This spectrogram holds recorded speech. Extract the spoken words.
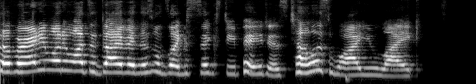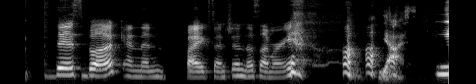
so for anyone who wants to dive in, this one's like 60 pages. Tell us why you like this book and then by extension the summary. yes, he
